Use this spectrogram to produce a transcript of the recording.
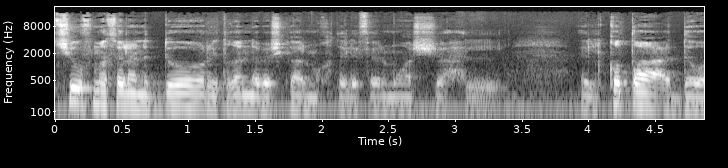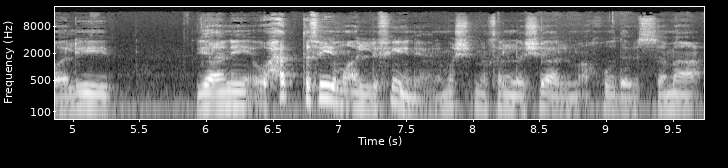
تشوف مثلا الدور يتغنى بأشكال مختلفة الموشح ال- القطع الدواليب. يعني وحتى في مؤلفين يعني مش مثلا الأشياء المأخوذة بالسماع.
